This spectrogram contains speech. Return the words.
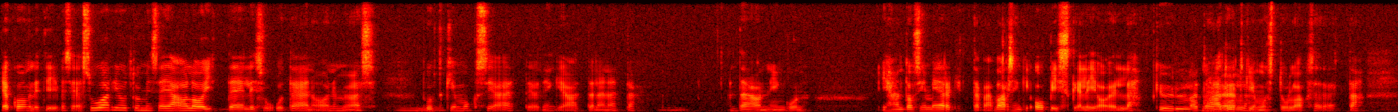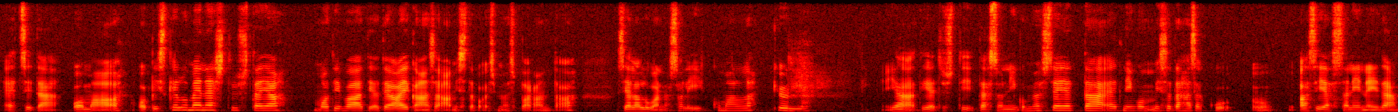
Ja kognitiiviseen suoriutumiseen ja aloitteellisuuteen on myös mm. tutkimuksia, että jotenkin ajattelen, että tämä on niin kuin ihan tosi merkittävä, varsinkin opiskelijoille Kyllä, nämä tutkimustulokset, että, että sitä omaa opiskelumenestystä ja motivaatiota ja aikaansaamista voisi myös parantaa siellä luonnossa liikkumalla. Kyllä. Ja tietysti tässä on niin kuin myös se, että, että niin kuin missä tahansa asiassa niin niitä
